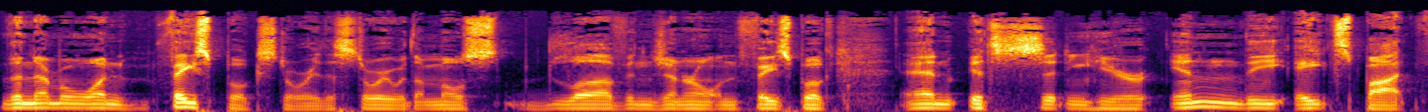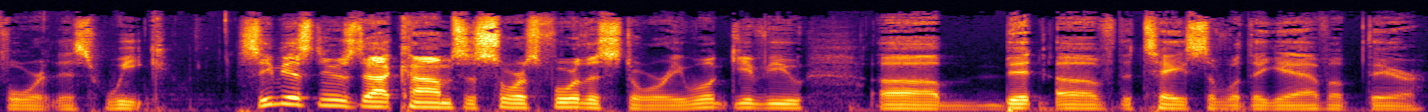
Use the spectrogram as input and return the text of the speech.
the number one Facebook story, the story with the most love in general on Facebook. And it's sitting here in the 8 spot for this week. CBSNews.com is the source for this story. We'll give you a bit of the taste of what they have up there.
